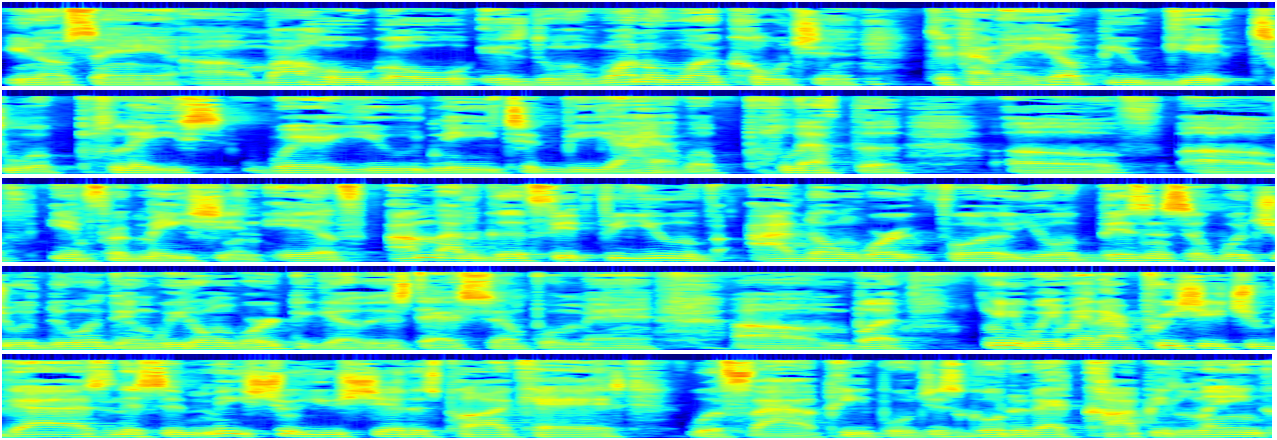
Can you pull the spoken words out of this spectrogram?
You know what I'm saying? Uh, my whole goal is doing one on one coaching to kind of help you get to a place where you need to be. I have a plethora of, of information. If I'm not a good fit for you, if I don't work for your business or what you're doing, then we don't work together. It's that simple, man. Um, but anyway, man, I appreciate you guys. Listen, make sure you share this podcast with five people. Just go to that copy link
